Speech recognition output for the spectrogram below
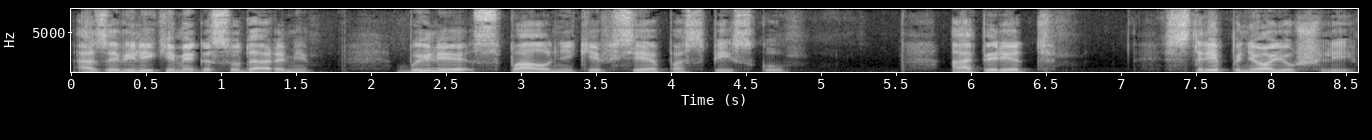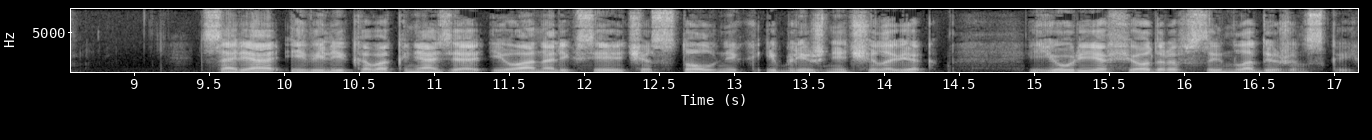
А за великими государами были спалники все по списку, а перед стрепнёю шли царя и великого князя Иоанна Алексеевича Столник и ближний человек Юрия Федоров, сын Ладыжинской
